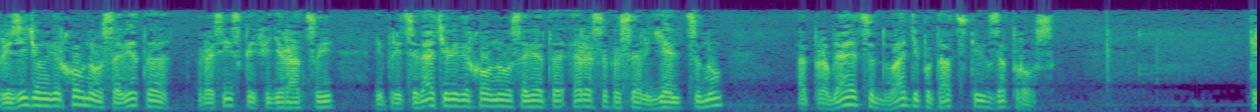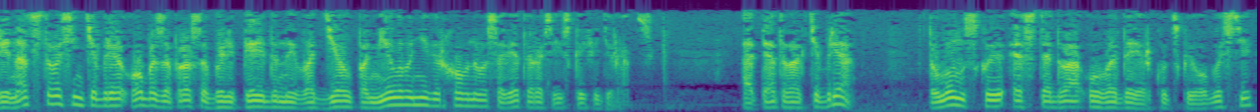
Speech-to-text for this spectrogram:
Президиум Верховного Совета Российской Федерации и председателю Верховного Совета РСФСР Ельцину отправляются два депутатских запроса. 13 сентября оба запроса были переданы в отдел помилования Верховного Совета Российской Федерации. А 5 октября Тулунскую СТ-2 УВД Иркутской области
